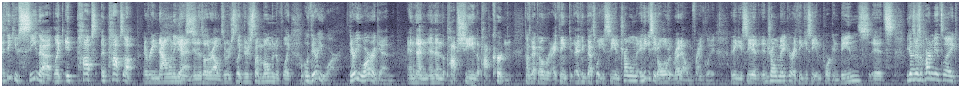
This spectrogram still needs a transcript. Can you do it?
I think you see that like it pops it pops up every now and again Yes. in his other albums. There's just like there's just a moment of like oh there you are there you are again. And then and then the pop sheen, the pop curtain comes back over. I think I think that's what you see in Trouble. I think you see it all over the Red album. Frankly, I think you see it in Troublemaker. I think you see it in Pork and Beans. It's because there's a part of me. It's like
